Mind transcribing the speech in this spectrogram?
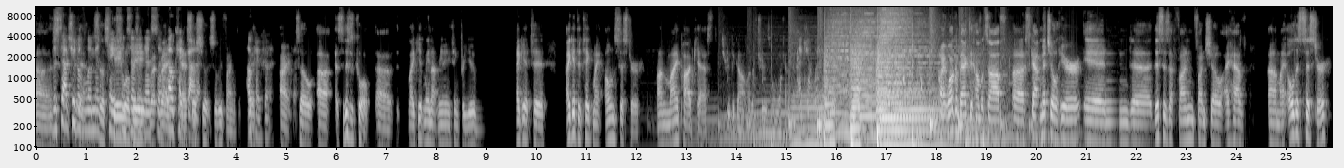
Uh, the statute of yeah, so limitations will doesn't be- necessarily right, okay yeah, got so it She'll, she'll be fine with it. okay good All right. Okay. So, uh, so this is cool. Uh, like it may not mean anything for you. I get to, I get to take my own sister on my podcast through the Gauntlet of Truth when we come back. i can't wait All right, welcome back to Helmets Off. Uh, Scott Mitchell here, and uh, this is a fun, fun show. I have uh, my oldest sister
